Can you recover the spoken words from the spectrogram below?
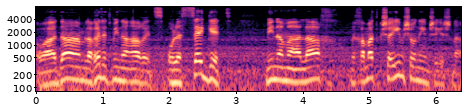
או האדם, לרדת מן הארץ, או לסגת מן המהלך מחמת קשיים שונים שישנם.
